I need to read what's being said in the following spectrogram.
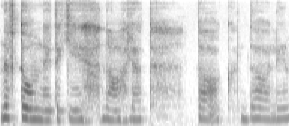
невтомний такий нагляд. Так, далі.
